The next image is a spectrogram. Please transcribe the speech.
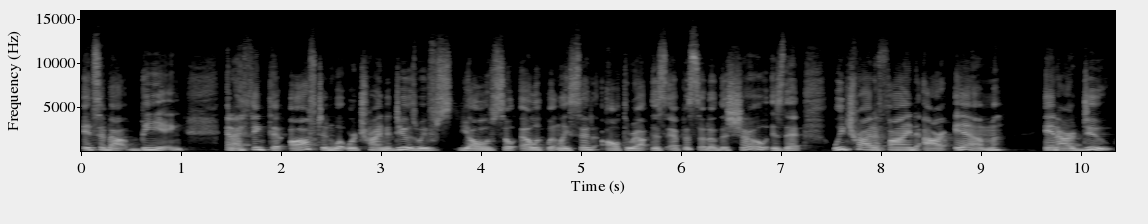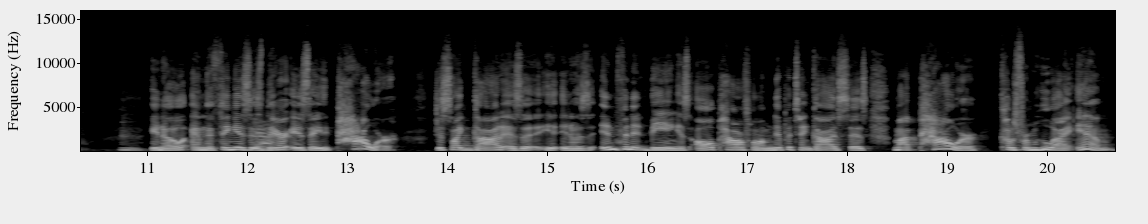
It's about being. And I think that often what we're trying to do is we've, y'all have so eloquently said all throughout this episode of the show, is that we try to find our am in our do, mm. you know? And the thing is, is yeah. there is a power just like God as a you know as an infinite being, as all powerful, omnipotent God says, my power comes from who I am,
